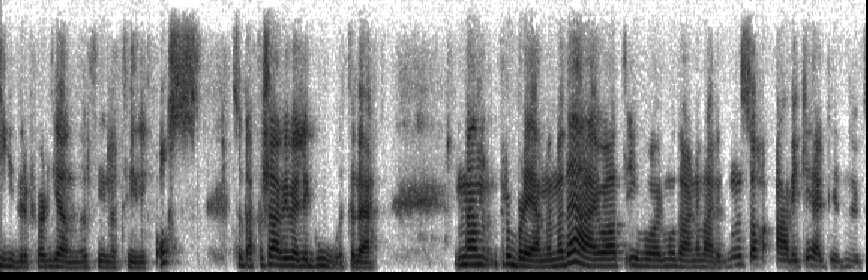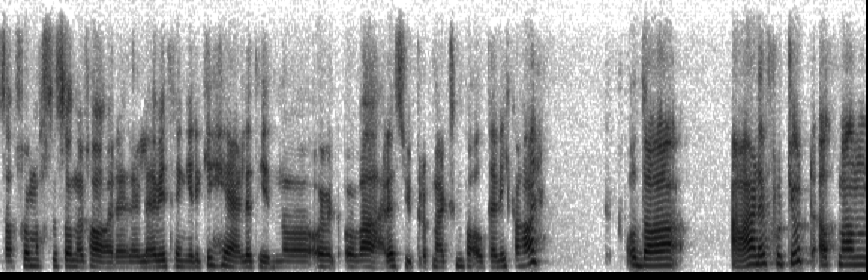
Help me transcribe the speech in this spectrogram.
videreført genene sine til oss. Så Derfor så er vi veldig gode til det. Men problemet med det er jo at i vår moderne verden så er vi ikke hele tiden utsatt for masse sånne farer, eller vi trenger ikke hele tiden å, å, å være superoppmerksom på alt det vi ikke har. Og da er det fort gjort at man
